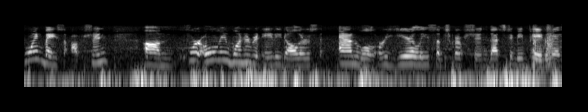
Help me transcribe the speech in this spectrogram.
Coinbase option um, for only $180 annual or yearly subscription that's to be paid with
